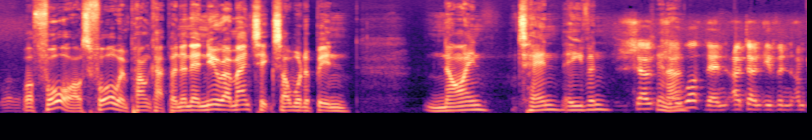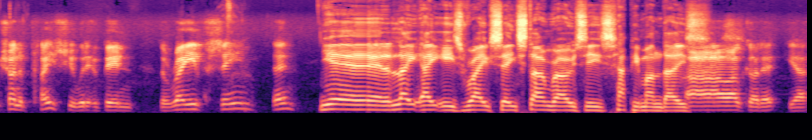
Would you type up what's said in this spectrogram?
Well, four. I was four when punk happened, and then New Romantics. I would have been nine, ten, even. So, you know. so what then? I don't even. I'm trying to place you. Would it have been the rave scene then? Yeah, the late eighties rave scene, Stone Roses, Happy Mondays. Oh, I've got it. Yeah,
